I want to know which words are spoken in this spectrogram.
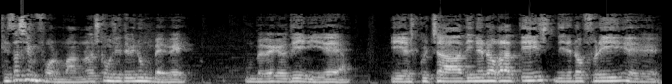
que está sin formar, ¿no? Es como si te viene un bebé, un bebé que no tiene ni idea y escucha dinero gratis, dinero free, eh,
